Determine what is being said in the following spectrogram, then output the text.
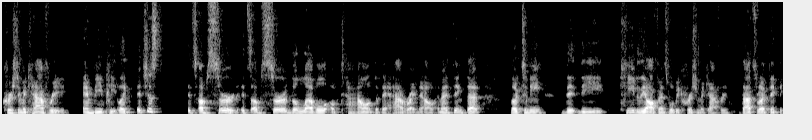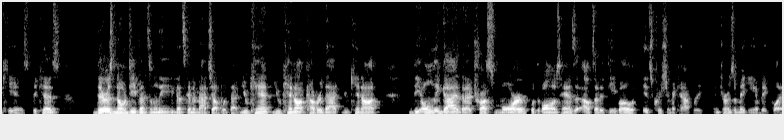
Christian McCaffrey, MVP. Like, it's just it's absurd. It's absurd the level of talent that they have right now, and I think that look to me the the key to the offense will be Christian McCaffrey. That's what I think the key is because there is no defense in the league that's going to match up with that. You can't, you cannot cover that. You cannot. The only guy that I trust more with the ball in his hands outside of Deebo is Christian McCaffrey in terms of making a big play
